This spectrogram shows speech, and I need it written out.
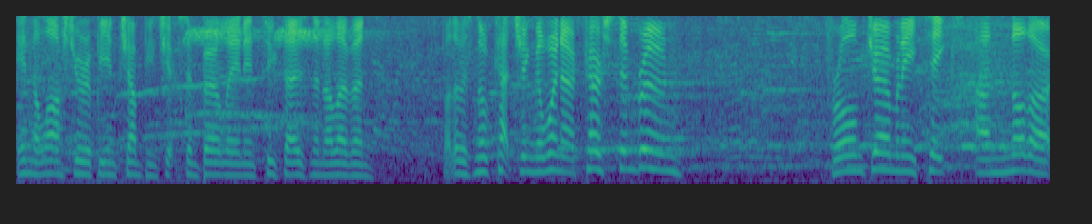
in the last European Championships in Berlin in 2011. But there was no catching the winner, Kirsten Bruhn from Germany takes another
